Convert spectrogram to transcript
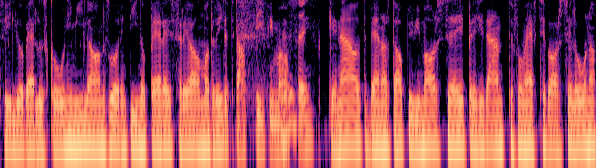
Silvio Berlusconi, Milan, Florentino Perez, Real Madrid. Der Tappi bei Marseille. Genau, der Bernard Tappi bei Marseille, Präsident vom FC Barcelona.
